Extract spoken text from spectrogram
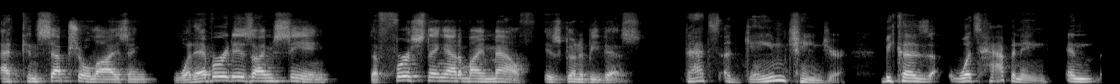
at conceptualizing whatever it is I'm seeing. The first thing out of my mouth is going to be this. That's a game changer because what's happening, and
